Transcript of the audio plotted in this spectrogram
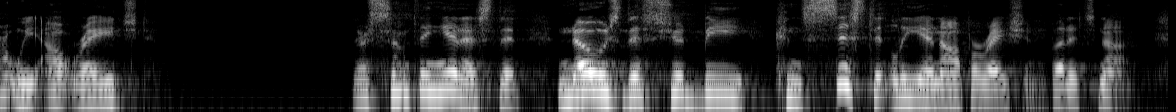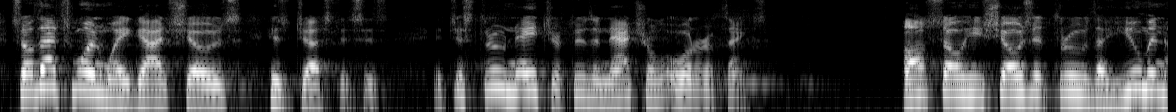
aren't we outraged? There's something in us that knows this should be consistently in operation, but it's not. So that's one way God shows his justice is it's just through nature, through the natural order of things. Also, he shows it through the human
